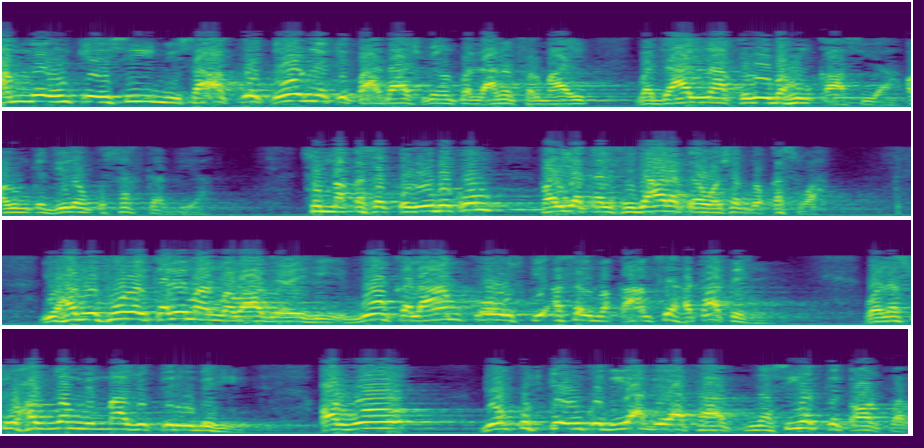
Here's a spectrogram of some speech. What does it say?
हमने उनके इसी मिसाक को तोड़ने की पादाश में उन पर लानत फरमाई व जालना कुलूबहम कासिया, और उनके दिलों को सख्त कर दिया। सुम्मा कसत कुलूबकुम फैया कल हिजारत वशब कसवा। यह हजफूल कलेमान मवाद ही वो कलाम को उसके असल मकाम से हटाते हैं। वह नसू हजम मिम्मा जुक्रूब ही और वो जो कुछ के उनको दिया गया था नसीहत के तौर पर,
